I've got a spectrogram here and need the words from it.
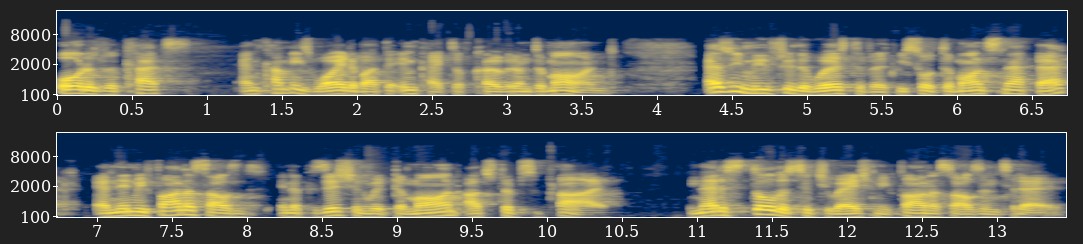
orders were cut, and companies worried about the impact of COVID on demand. As we moved through the worst of it, we saw demand snap back, and then we found ourselves in a position where demand outstripped supply. And that is still the situation we find ourselves in today.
